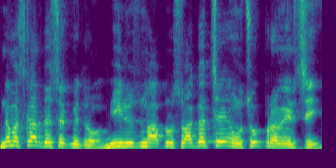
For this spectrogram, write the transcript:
નમસ્કાર દર્શક મિત્રો, બી ન્યૂઝમાં આપનું સ્વાગત છે. હું છું પ્રવીણસિંહ.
